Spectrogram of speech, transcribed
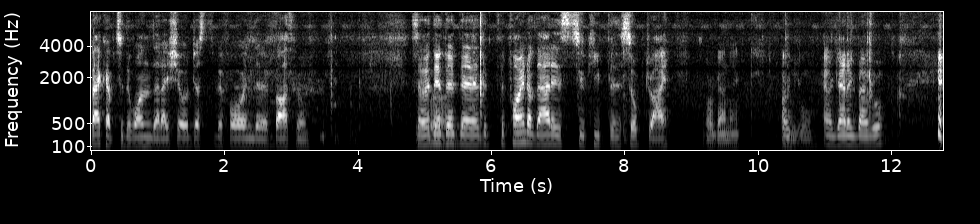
backup to the one that I showed just before in the bathroom. So the, the, the, the, the point of that is to keep the soap dry. Organic Org- bamboo. organic bamboo.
